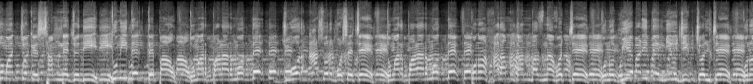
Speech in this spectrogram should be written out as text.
তোমার চোখের সামনে যদি তুমি দেখতে পাও, তোমার পাড়ার মধ্যে জুয়োর আসর বসেছে, তোমার পাড়ার মধ্যে কোনো হারাম গান বাজনা হচ্ছে, কোনো বিয়ে বাড়িতে মিউজিক চলছে, কোনো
